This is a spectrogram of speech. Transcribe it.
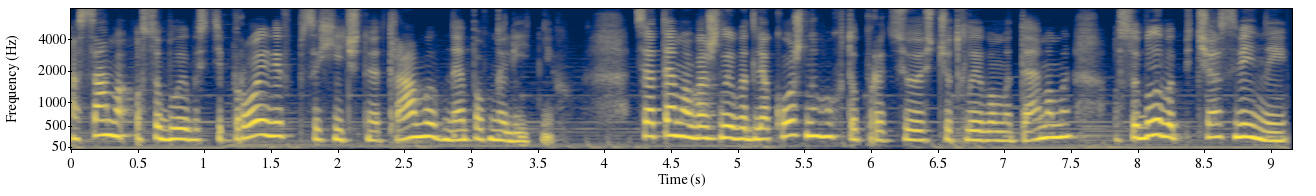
а саме особливості проявів психічної травми в неповнолітніх. Ця тема важлива для кожного, хто працює з чутливими темами, особливо під час війни,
